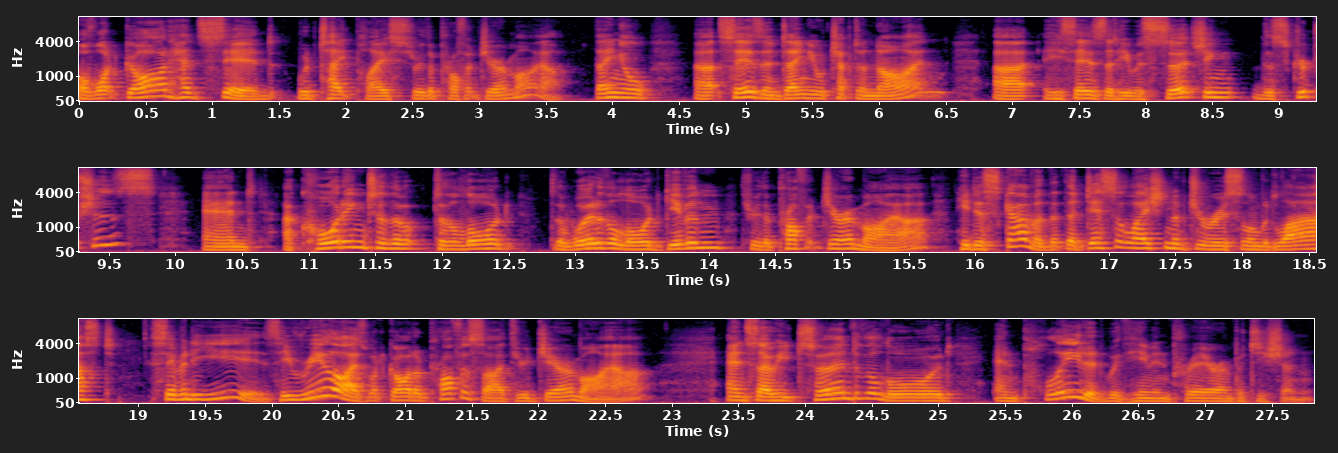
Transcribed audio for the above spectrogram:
of what God had said would take place through the prophet Jeremiah. Daniel uh, says in Daniel chapter 9, uh, he says that he was searching the scriptures and according to the, to the Lord, the word of the Lord given through the prophet Jeremiah, he discovered that the desolation of Jerusalem would last 70 years. He realized what God had prophesied through Jeremiah, and so he turned to the Lord and pleaded with him in prayer and petition.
